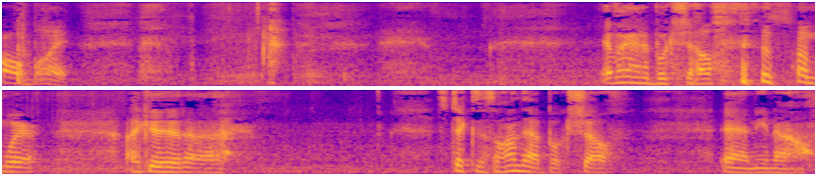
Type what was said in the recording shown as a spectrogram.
oh boy. If I had a bookshelf somewhere, I could uh, stick this on that bookshelf and, you know,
